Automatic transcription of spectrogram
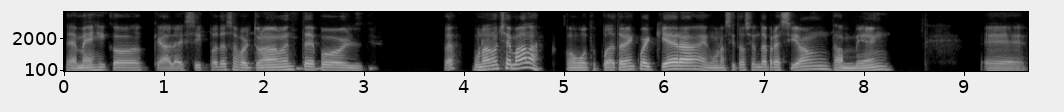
de México, que Alexis pues desafortunadamente por pues, una noche mala, como tú puedes tener cualquiera, en una situación de presión también. eh,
